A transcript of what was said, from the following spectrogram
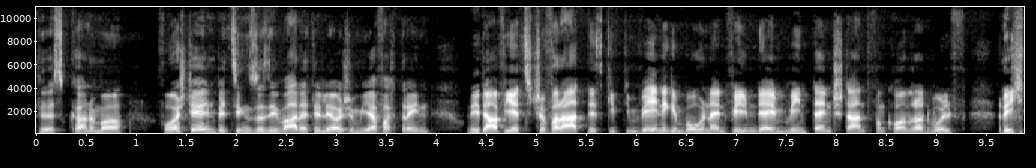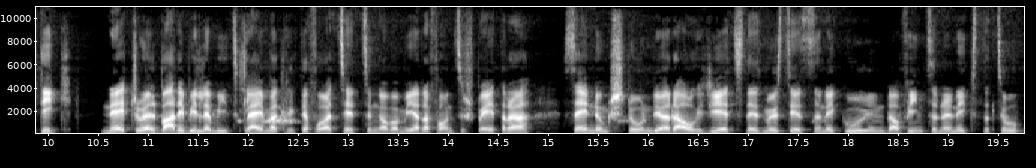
das kann man vorstellen, beziehungsweise ich war natürlich auch schon mehrfach drin. Und ich darf jetzt schon verraten, es gibt in wenigen Wochen einen Film, der im Winter entstand von Konrad Wolf. Richtig. Natural Bodybuilder meets Climber kriegt eine Fortsetzung, aber mehr davon zu späterer Sendungsstunde oder auch jetzt, das müsst ihr jetzt noch nicht googeln, da findet ihr noch nichts dazu.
